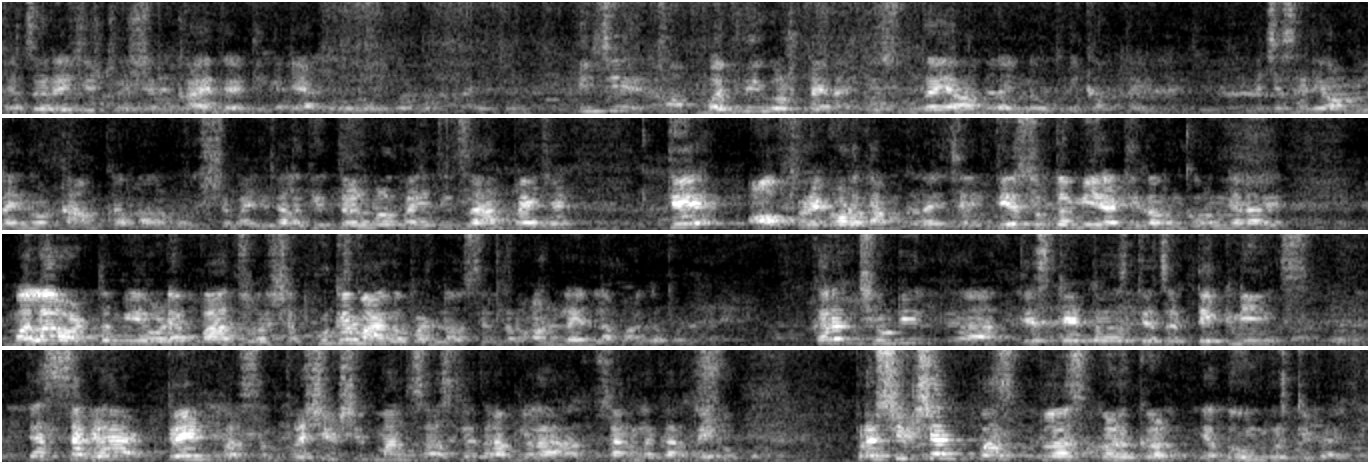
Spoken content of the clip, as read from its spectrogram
त्याचं रजिस्ट्रेशन काय त्या ठिकाणी अप्रुव्हल होत नाही. ही जी मधली गोष्ट आहे ना ही सुद्धा या ऑनलाईन उघडी करता येते याच्यासाठी ऑनलाईनवर काम करणारा मनुष्य पाहिजे त्याला ती तळमळ पाहिजे ती जाण पाहिजे. ते ऑफ रेकॉर्ड काम करायचे. ते सुद्धा मी या ठिकाणून करून घेणार आहे. मला वाटतं मी एवढ्या पाच वर्षात कुठे मागं पडलं असेल तर ऑनलाईनला मागं पडलं कारण शेवटी ते स्टेटस त्याचं टेक्निक्स त्या सगळ्या ट्रेंड पर्सन प्रशिक्षित माणसं असले तर आपल्याला चांगलं करता येईल. प्रशिक्षण प्लस प्लस कळकळ या दोन गोष्टी पाहिजे.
